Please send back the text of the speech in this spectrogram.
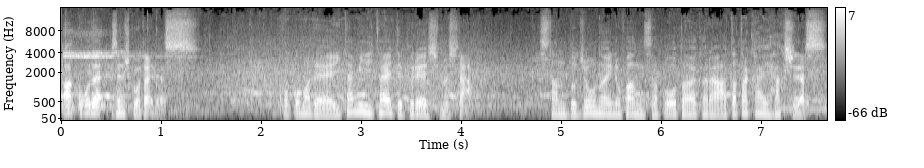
あここで選手交代ですここまで痛みに耐えてプレーしました。スタンド場内のファンサポーターから温かい拍手です。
